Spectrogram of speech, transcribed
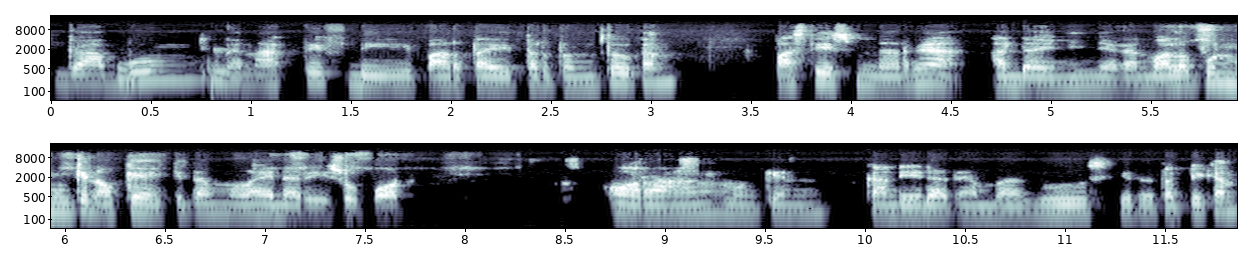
gabung Hmm. dan aktif di partai tertentu kan pasti sebenarnya ada ininya kan. Walaupun mungkin oke kita mulai dari support orang mungkin kandidat yang bagus gitu. Tapi kan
